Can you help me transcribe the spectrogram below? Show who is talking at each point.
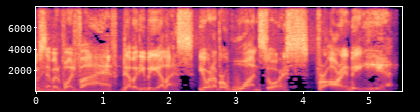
Speaker 1: 107.5 WBLS, your number one source for R&B.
